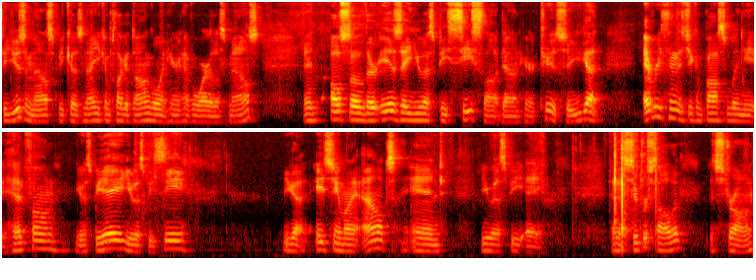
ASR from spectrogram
to use a mouse because now you can plug a dongle in here and have a wireless mouse. And also, there is a USB-C slot down here too, so you got everything that you can possibly need. Headphone, USB-A, USB-C. You got HDMI out and USB-A. And it's super solid. It's strong.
